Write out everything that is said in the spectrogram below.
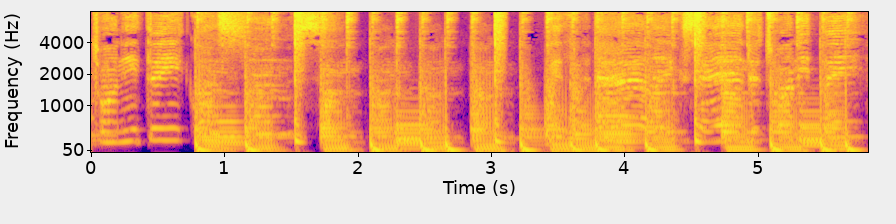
23 questions with Alexander 23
